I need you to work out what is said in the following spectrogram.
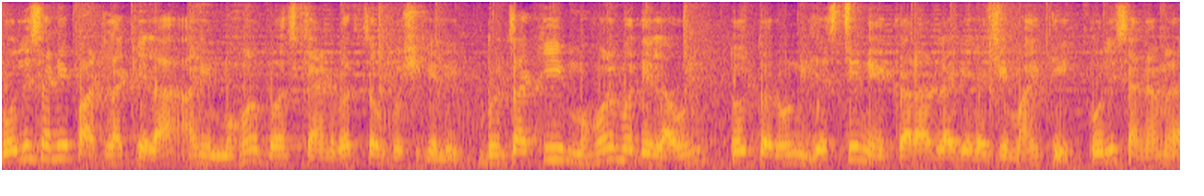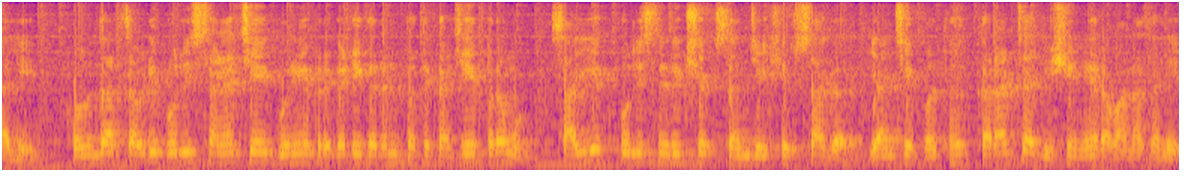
पोलिसांनी पाठलाग केला आणि मोहोळ बस स्टँडवर चौकशी केली. दुचाकी मोहोळमध्ये लावून तो तरुण एस टीने कराडला गेल्याची माहिती पोलिसांना मिळाली. फौजदार चावडी पोलीस ठाण्याचे गुन्हे प्रकटीकरण पथकाचे प्रमुख सहाय्यक पोलीस पोलीस निरीक्षक संजय क्षीरसागर यांचे पथक कराडच्या दिशेने रवाना झाले.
